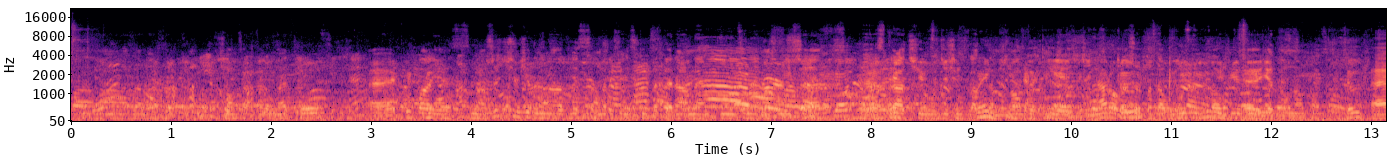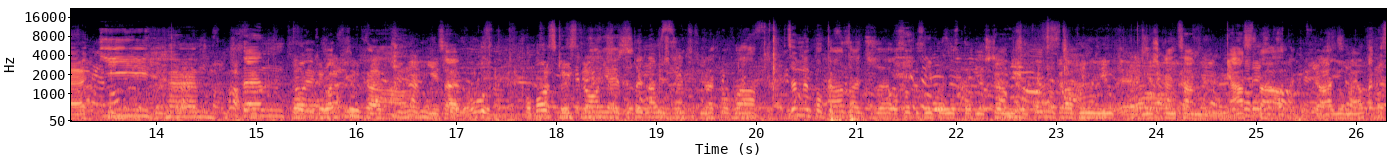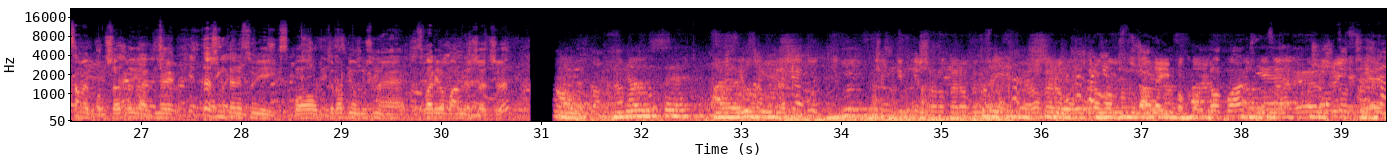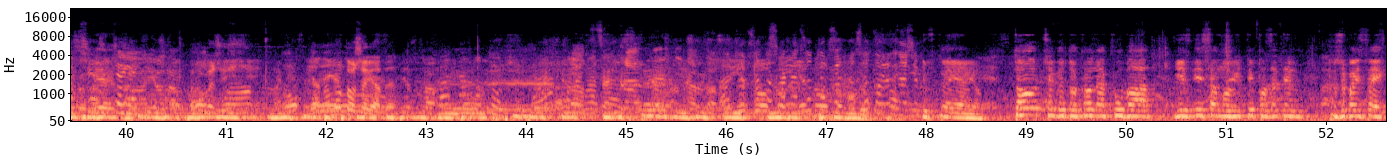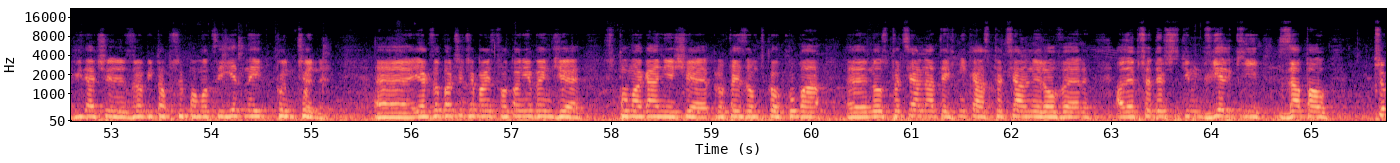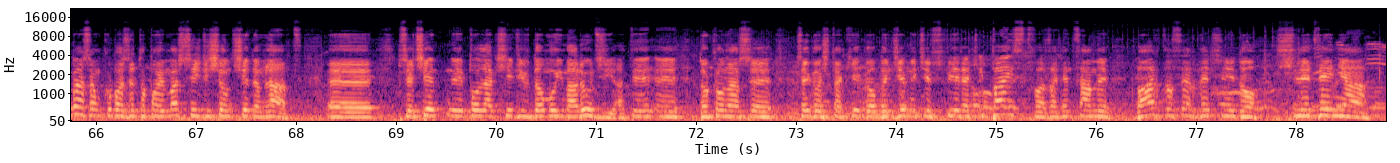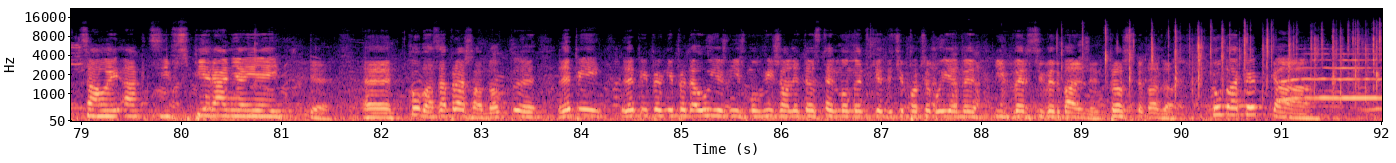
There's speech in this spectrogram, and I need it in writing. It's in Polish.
rowerowa ma zaraz tysiąca kilometrów. E, Kuba jest, ma 67 lat, jest amerykańskim weteranem i co najważniejsze, e, stracił 10 lat temu nogę i jeździ na rowerze pedałuje tylko e, jedną nogę. E, I e, ten projekt ma kilka celów. Po polskiej stronie, tutaj dla mieszkańców Krakowa, chcemy pokazać, że osoby z niepełnosprawnościami są pełnoprawnymi e, mieszkańcami miasta, tego kraju, mają takie same potrzeby jak my, też interesuje ich sport, robią różne zwariowane rzeczy. Finanse, ale również ciągiem pieszo-rowerowym, rowerową drogą wzdłuż Alei Pokoju. Dokładnie, e, Rowerzyści. Ja na motorze jadę. wklejają. To, czego dokona Kuba jest niesamowity. Poza tym, proszę Państwa, jak widać, zrobi to przy pomocy jednej kończyny. E, jak zobaczycie Państwo, to nie będzie wspomaganie się protezą, tylko Kuba, e, no specjalna technika, specjalny rower, ale przede wszystkim wielki zapał Przepraszam Kuba, że to powiem, masz 67 lat. E, przeciętny Polak siedzi w domu i marudzi, a ty e, dokonasz e, czegoś takiego. Będziemy Cię wspierać i Państwa zachęcamy bardzo serdecznie do śledzenia całej akcji, wspierania jej. E, Kuba, zapraszam. No, e, lepiej, lepiej pewnie pedałujesz niż mówisz, ale to jest ten moment, kiedy Cię potrzebujemy i w wersji werbalnej. Proszę bardzo. Kuba Kepka.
